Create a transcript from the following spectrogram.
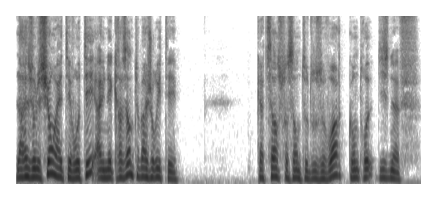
La résolution a été votée à une écrasante majorité, 472 voix contre 19.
